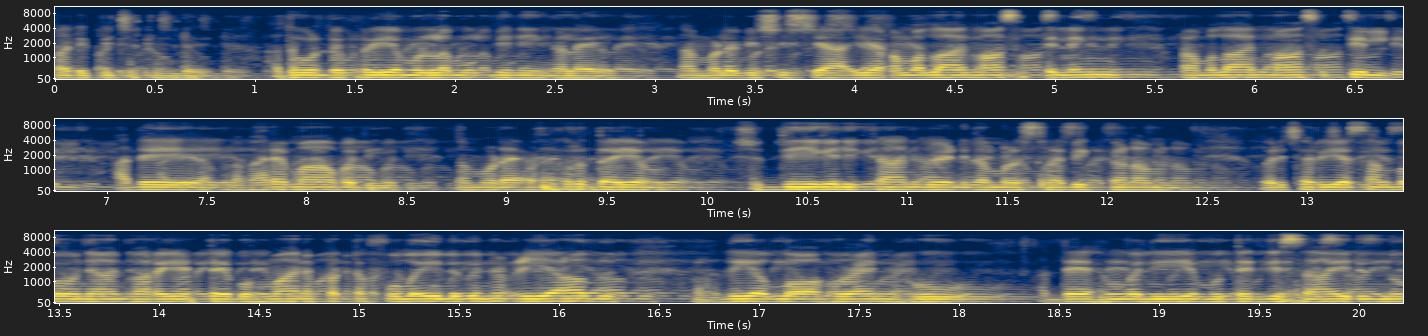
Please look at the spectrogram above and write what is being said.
പഠിപ്പിച്ചിട്ടുണ്ട്. അതുകൊണ്ട് പ്രിയമുള്ള മുഅ്മിനീങ്ങളെ നമ്മൾ വിശിഷ്യ ഈ റമദാൻ മാസത്തിൽ റമദാൻ മാസത്തിൽ അതേ നമ്മുടെ പരമാവധി നമ്മുടെ ഹൃദയം ശുദ്ധീകരിക്കാൻ വേണ്ടി നമ്മൾ ശ്രമിക്കണം. ഒരു ചെറിയ സംഭവം ഞാൻ പറയട്ടെ. ബഹുമാനപ്പെട്ട റളിയല്ലാഹു അൻഹു. അദ്ദേഹം വലിയ മുദരിസായിരുന്നു.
